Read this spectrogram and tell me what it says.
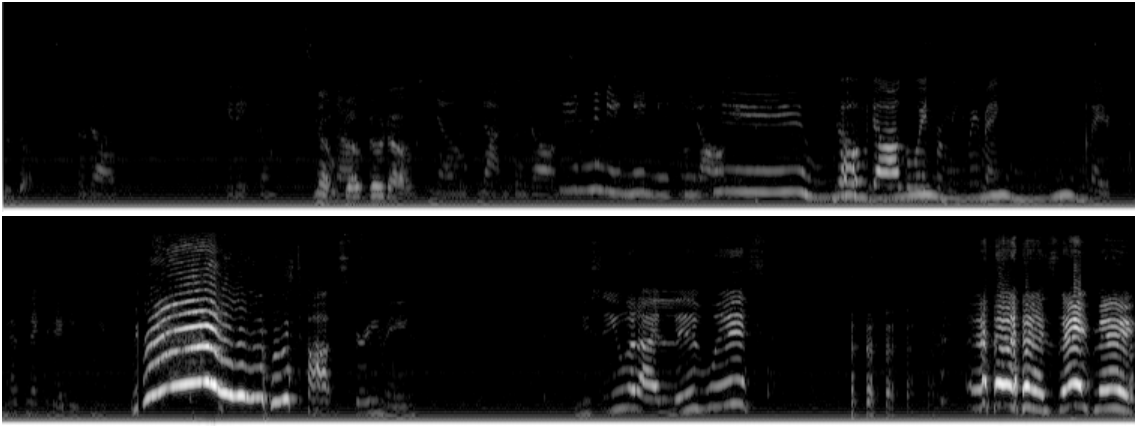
Go dog. Go dog. Get it? Go. No, go go dogs. No, not go dogs. Go dog. Go dog away from me. Come here, May. Mater, you have to make your debut. Come here. Stop screaming. You see what I live with? Save me!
